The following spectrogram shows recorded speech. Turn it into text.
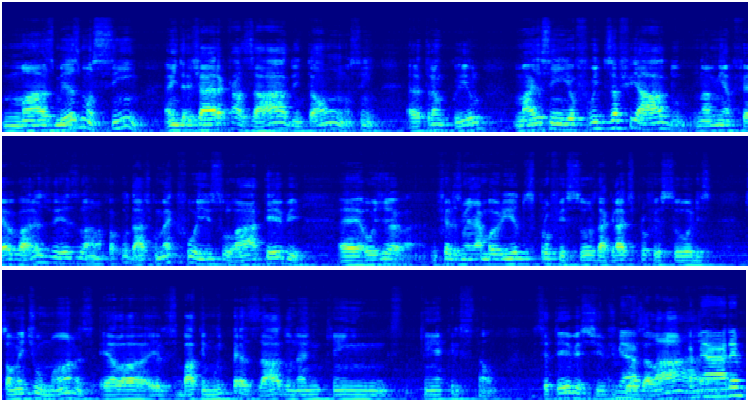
mas mesmo assim, ainda já era casado, então, assim, era tranquilo. Mas assim, eu fui desafiado na minha fé várias vezes lá na faculdade. Como é que foi isso lá? Teve é, hoje, infelizmente, a maioria dos professores, da grade de professores, somente humanas, ela, eles batem muito pesado né, em quem, quem é cristão. Você teve esse tipo de minha, coisa lá? A minha área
